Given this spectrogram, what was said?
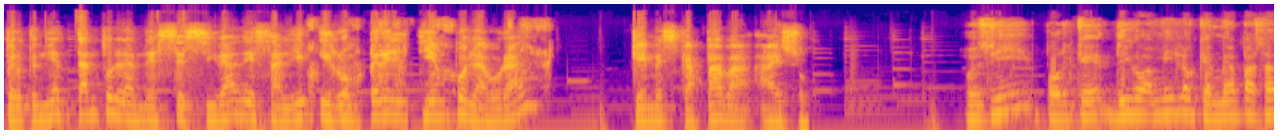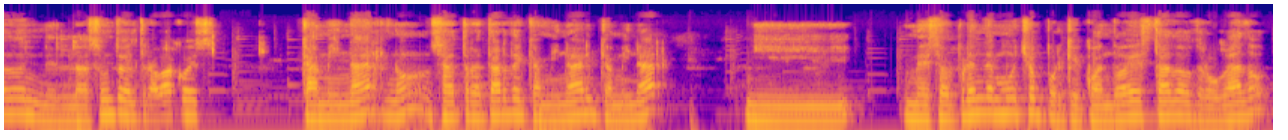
pero tenía tanto la necesidad de salir y romper el tiempo laboral que me escapaba a eso. Pues sí, porque digo, a mí lo que me ha pasado en el asunto del trabajo es caminar, ¿no? O sea, tratar de caminar y caminar y me sorprende mucho porque cuando he estado drogado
